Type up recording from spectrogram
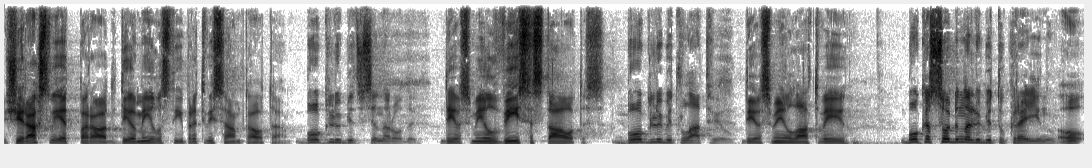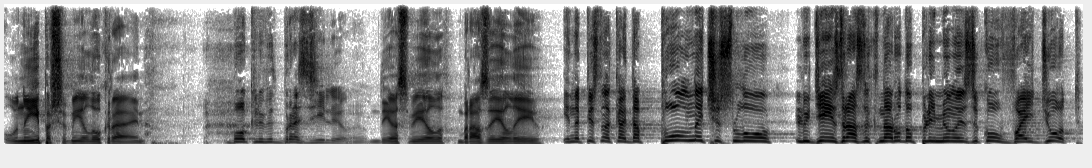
Šī rakstvieta parāda Dieva mīlestību pret visām tautām. Бог любит все народы. Dievs mīl visas tautas. Bог любит Латвию. Dievs mīl Latviju Бог особенно любит Украину. u- un īpaši mīl Ukrainu. Bог любит Бразилию. Dievs mīl Brazīliju. И написано, когда полное число людей из разных народов, племен и языков войдет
